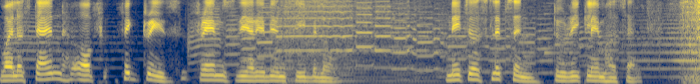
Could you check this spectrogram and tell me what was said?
while a stand of fig trees frames the Arabian Sea below. Nature slips in to reclaim herself.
